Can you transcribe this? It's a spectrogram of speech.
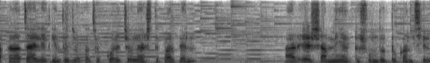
আপনারা চাইলে কিন্তু যোগাযোগ করে চলে আসতে পারবেন। আর এর সামনেই একটা সুন্দর দোকান ছিল।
